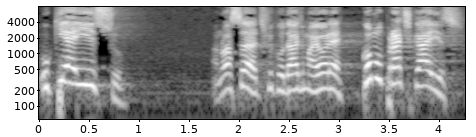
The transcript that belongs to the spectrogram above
o que é isso. A nossa dificuldade maior é como praticar isso.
